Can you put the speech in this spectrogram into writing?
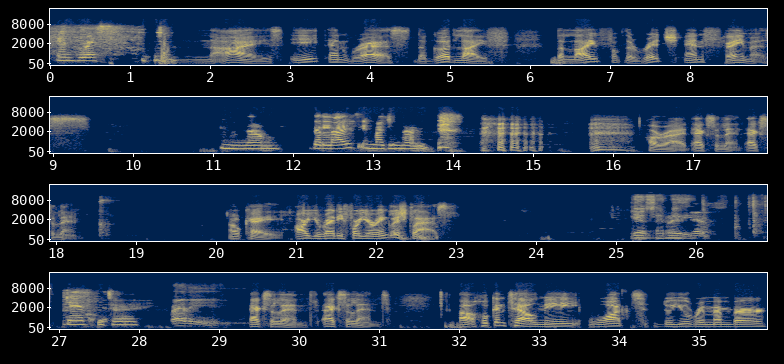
and rest. Nice. Eat and rest. The good life. The life of the rich and famous. No, the life imaginary. All right. Excellent. Excellent. Okay. Are you ready for your English class? Yes, I'm ready. Yes, Yes, teacher. Okay. ready. Excellent. Excellent. Uh, who can tell me what do you remember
